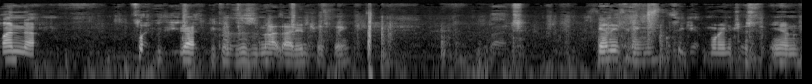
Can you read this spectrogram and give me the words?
one uh, flight with you guys because this is not that interesting. But anything to get more interest in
